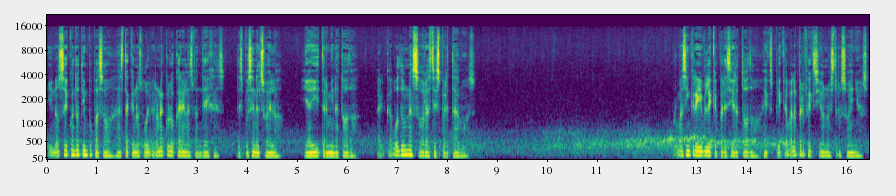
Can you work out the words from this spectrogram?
y no sé cuánto tiempo pasó hasta que nos volvieron a colocar en las bandejas, después en el suelo, y ahí termina todo. Al cabo de unas horas despertamos. Por más increíble que pareciera todo, explicaba a la perfección nuestros sueños,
